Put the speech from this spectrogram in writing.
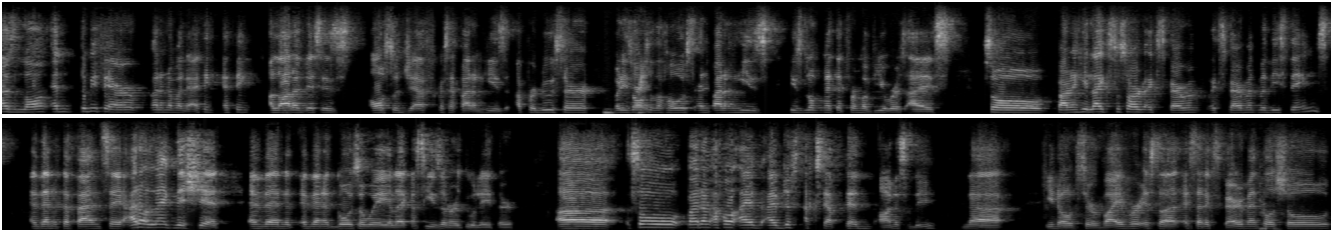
as long and to be fair, I don't know, I think I think a lot of this is also Jeff because parang he's a producer, but he's also the host, and parang he's he's looking at it from a viewer's eyes. So parang he likes to sort of experiment experiment with these things, and then if the fans say, "I don't like this shit," and then it, and then it goes away like a season or two later. Uh, so parang ako, I've I've just accepted honestly na you know Survivor is a is an experimental show.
